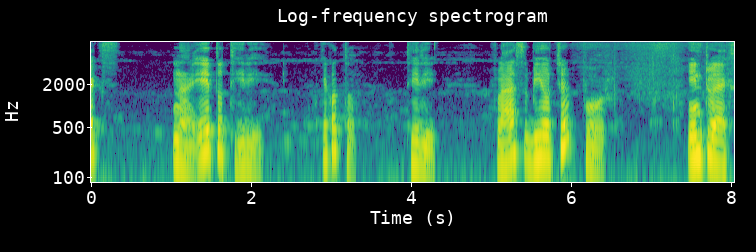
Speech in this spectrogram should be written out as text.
এক্স। না, এ তো থ্রি। এ কত? থ্রি প্লাস বি হচ্ছে ফোর। ইন্টু এক্স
